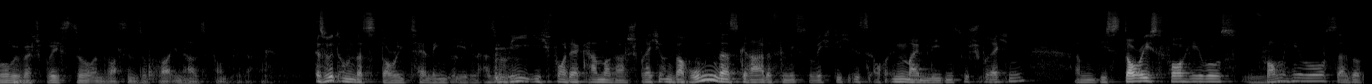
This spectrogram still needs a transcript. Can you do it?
worüber sprichst du und was sind so ein paar Inhaltspunkte davon? Es wird um das Storytelling gehen, also wie ich vor der Kamera spreche und warum das gerade für mich so wichtig ist, auch in meinem Leben zu sprechen. Ähm, die Stories for Heroes, from Heroes, also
